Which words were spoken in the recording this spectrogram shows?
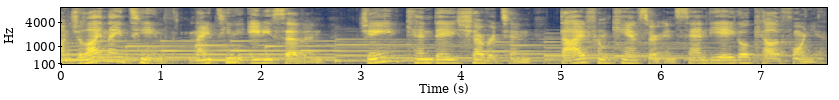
On July 19, 1987, Jane Kendeigh Cheverton died from cancer in San Diego, California.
